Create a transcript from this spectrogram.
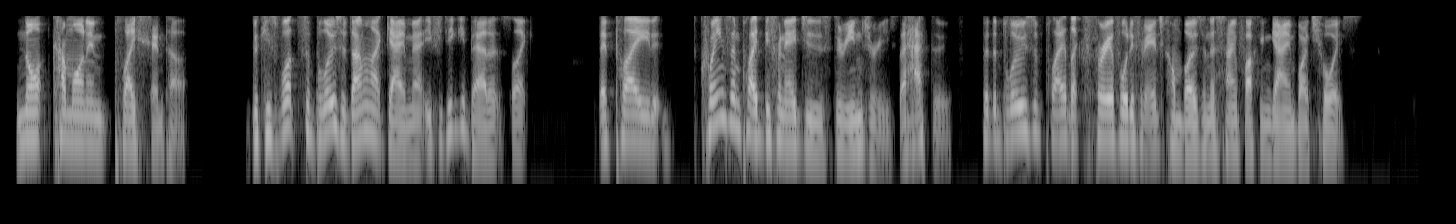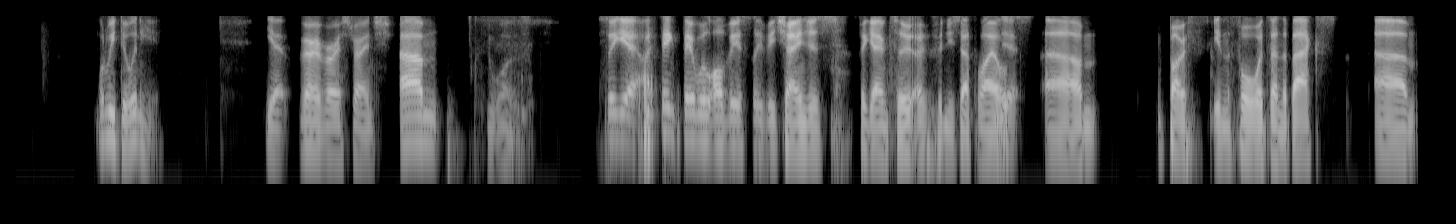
Not come on and play center. Because what the Blues have done in that game, man, if you think about it, it's like they've played Queensland played different edges through injuries. They had to. But the Blues have played like three or four different edge combos in the same fucking game by choice. What are we doing here? Yeah, very very strange. Um, It was. So yeah, I think there will obviously be changes for game two uh, for New South Wales, um, both in the forwards and the backs. Um,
